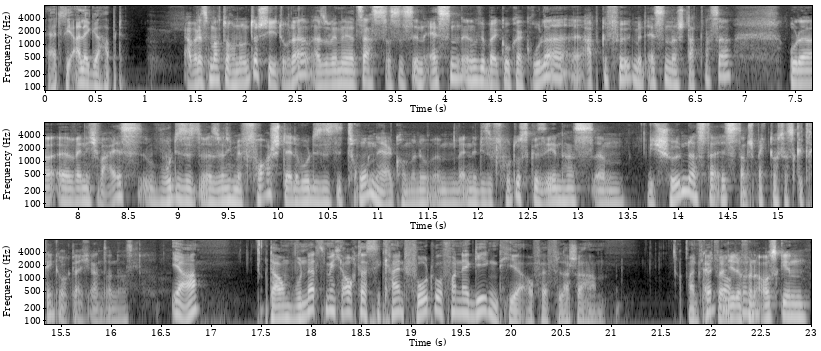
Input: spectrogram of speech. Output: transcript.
Er hat sie alle gehabt. Aber das macht doch einen Unterschied, oder? Also wenn du jetzt sagst, das ist in Essen irgendwie bei Coca-Cola äh, abgefüllt mit Essener Stadtwasser oder äh, wenn ich weiß, wo dieses, also wenn ich mir vorstelle, wo diese Zitronen herkommen, wenn du, ähm, wenn du diese Fotos gesehen hast, ähm, wie schön das da ist, dann schmeckt doch das Getränk auch gleich ganz anders. Ja, darum wundert es mich auch, dass sie kein Foto von der Gegend hier auf der Flasche haben. Man Vielleicht, weil die davon ausgehen,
